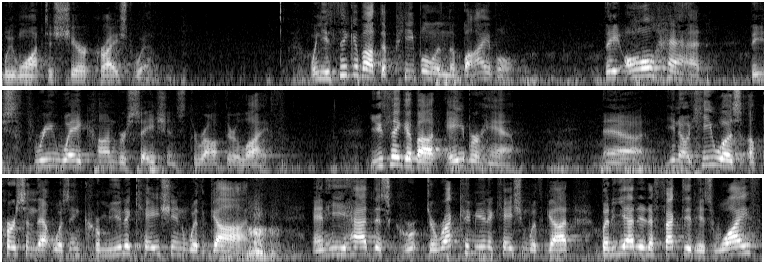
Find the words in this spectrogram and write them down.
we want to share Christ with. When you think about the people in the Bible, they all had these three way conversations throughout their life. You think about Abraham. Uh, you know, he was a person that was in communication with God. And he had this gr- direct communication with God, but yet it affected his wife,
